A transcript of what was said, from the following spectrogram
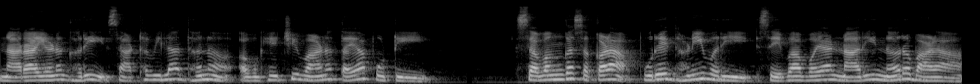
नारायण घरी साठविला धन अवघेची वाण तयापोटी सवंग सकळा पुरे धणीवरी सेवावया नारी नर बाळा.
